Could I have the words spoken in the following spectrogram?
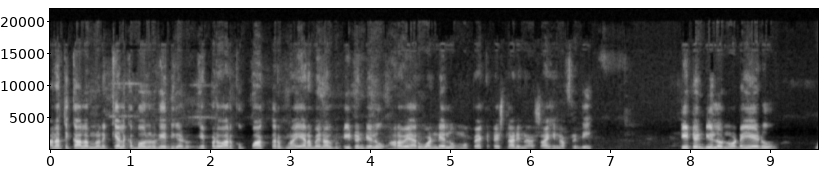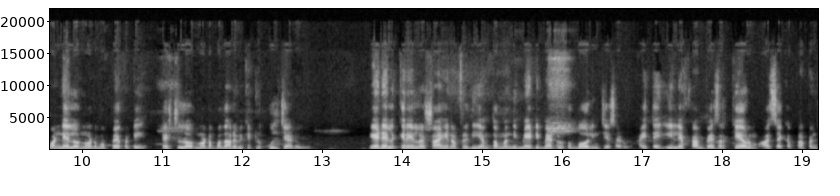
అనతి కాలంలోనే కీలక బౌలర్గా ఎదిగాడు. ఇప్పటి వరకు పాక్ తరఫున ఎనభై నాలుగు టీ ట్వంటీలు అరవై ఆరు వన్డేలు ముప్పై ఒక్క టెస్టులు ఆడిన షాహీన్ అఫ్రిది టీ ట్వంటీలో నూట ఏడు వన్డేలో నూట ముప్పై ఒకటి టెస్టులో నూట పదహారు వికెట్లు కూల్చాడు. ఏడేళ్ళ కెరీర్లో షాహీన్ అఫ్రిది ఎంతో మంది మేటి బ్యాటర్లకు బౌలింగ్ చేశాడు. అయితే ఈ లెఫ్ట్ ఆర్మ్ పేసర్ కేవలం ఆసియా కప్ ప్రపంచ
